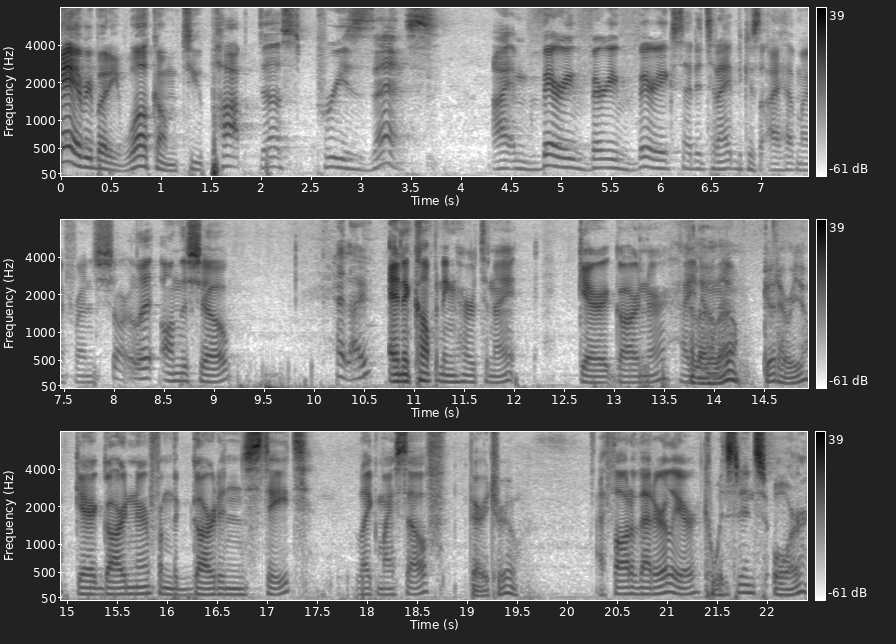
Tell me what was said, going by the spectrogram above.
Hey, everybody, welcome to Pop Dust Presents. I am very, very, very excited tonight because I have my friend Charlotte on the show. Hello. And accompanying her tonight, Garrett Gardner. How Hello, doing? hello. Good. How are you? Garrett Gardner from the Garden State, like myself. Very true. I thought of that earlier, Coincidence or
